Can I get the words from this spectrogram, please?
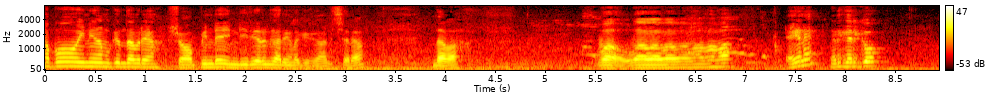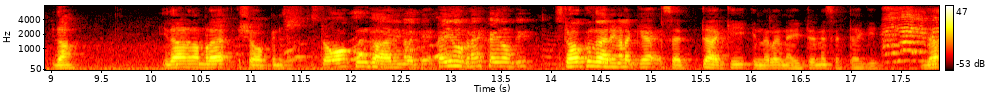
അപ്പോൾ ഇനി നമുക്ക് എന്താ പറയുക ഷോപ്പിന്റെ ഇന്റീരിയറും കാര്യങ്ങളൊക്കെ കാണിച്ചു തരാം. എന്താ വാ? വാ വാ വാ വാ വാ വാ എങ്ങനെ? നിങ്ങൾ കയറിക്കോ ഇതാ. ഇതാണ് നമ്മുടെ ഷോപ്പിന് സ്റ്റോക്കും കാര്യങ്ങളൊക്കെ കൈ നോക്കണേ കൈ നോക്കി. സ്റ്റോക്കും കാര്യങ്ങളൊക്കെ സെറ്റാക്കി ഇന്നലെ നൈറ്റ് തന്നെ സെറ്റാക്കി. ഇതാ.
